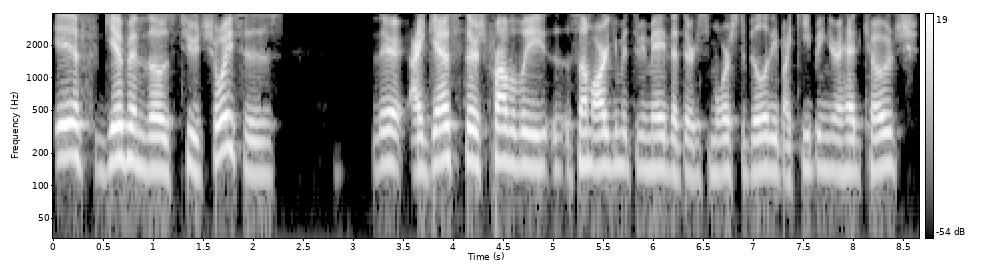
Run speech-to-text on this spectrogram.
if given those two choices, there I guess there's probably some argument to be made that there's more stability by keeping your head coach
